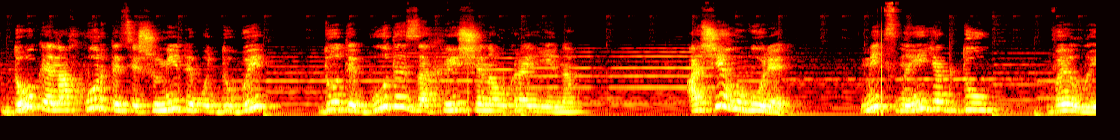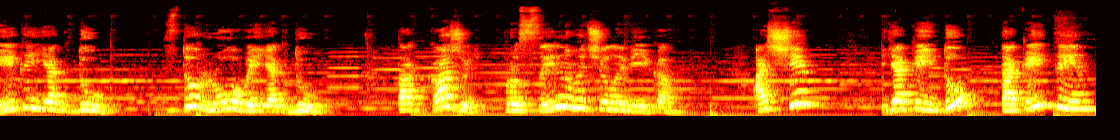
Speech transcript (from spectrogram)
Доки на Хортиці шумітимуть дуби, доти буде захищена Україна. А ще говорять: міцний як дуб, великий як дуб, здоровий як дуб. Так кажуть про сильного чоловіка. А ще який дуб, такий тин,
